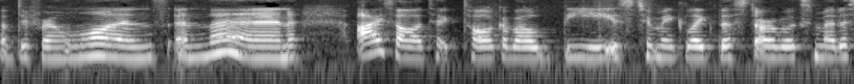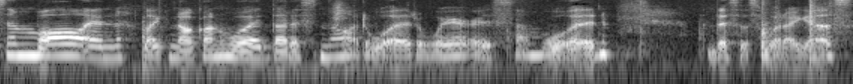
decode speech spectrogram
of different ones. And then I saw a TikTok about these to make like the Starbucks medicine ball and like knock on wood. That is not wood. Where is some wood? This is what I guess.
